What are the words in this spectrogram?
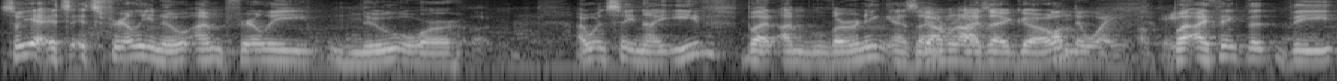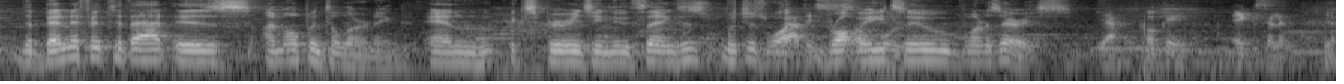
so yeah, it's it's fairly new. I'm fairly new, or I wouldn't say naive, but I'm learning as I like as I go. on the way, okay. But I think that the the benefit to that is I'm open to learning and experiencing new things, which is what brought so me cool. to Buenos Aires. Yeah. Okay. Excellent. Yeah.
